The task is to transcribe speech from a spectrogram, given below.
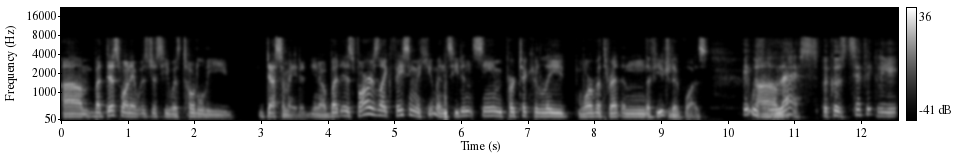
Um, but this one, it was just he was totally decimated, you know. But as far as like facing the humans, he didn't seem particularly more of a threat than the fugitive was. It was Um, less because typically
